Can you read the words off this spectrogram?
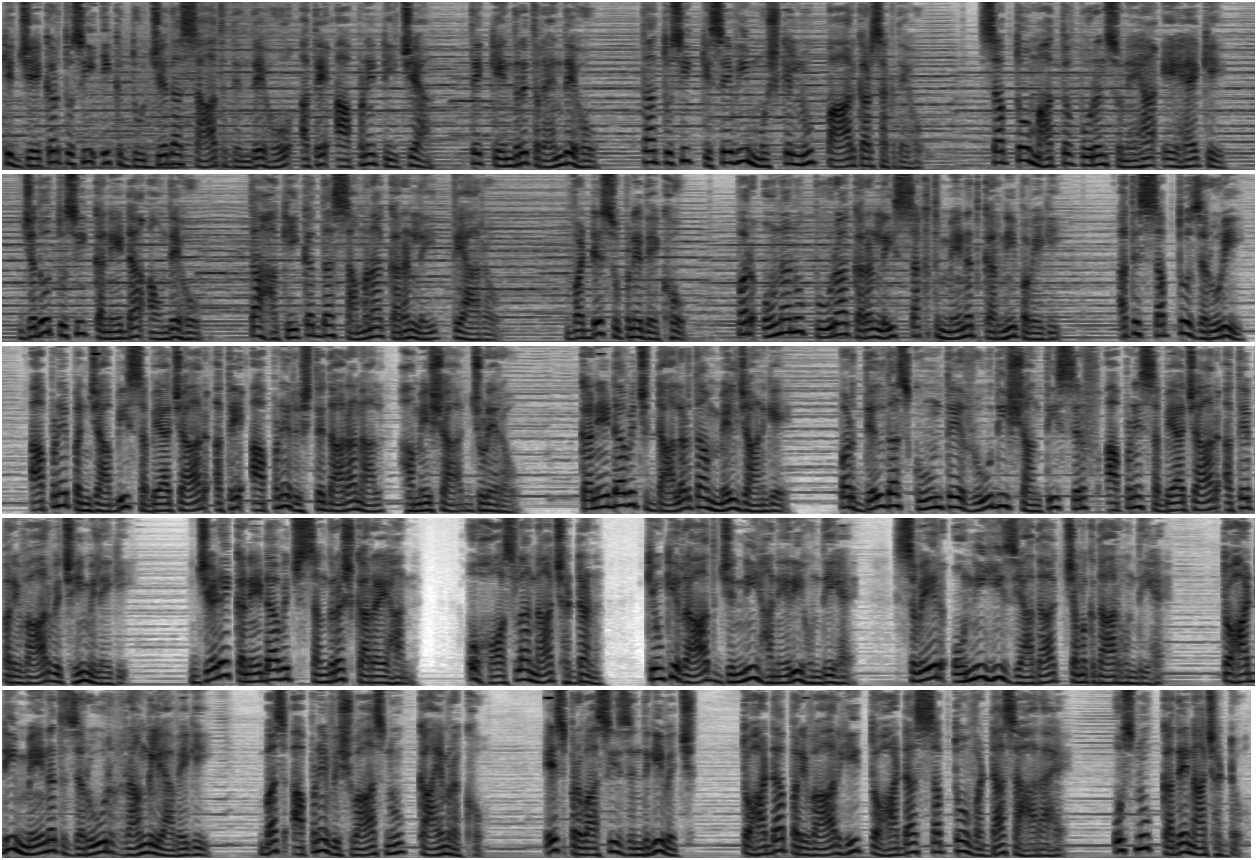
ਕਿ ਜੇਕਰ ਤੁਸੀਂ ਇੱਕ ਦੂਜੇ ਦਾ ਸਾਥ ਦਿੰਦੇ ਹੋ ਅਤੇ ਆਪਣੇ ਟੀਚਿਆਂ ਤੇ ਕੇਂਦਰਿਤ ਰਹਿੰਦੇ ਹੋ, ਤਾਂ ਤੁਸੀਂ ਕਿਸੇ ਵੀ ਮੁਸ਼ਕਿਲ ਨੂੰ ਪਾਰ ਕਰ ਸਕਦੇ ਹੋ। ਸਭ ਤੋਂ ਮਹੱਤਵਪੂਰਨ ਸੁਨੇਹਾ ਇਹ ਹੈ ਕਿ ਜਦੋਂ ਤੁਸੀਂ ਕੈਨੇਡਾ ਆਉਂਦੇ ਹੋ, ਤਾਂ ਹਕੀਕਤ ਦਾ ਸਾਹਮਣਾ ਕਰਨ ਲਈ ਤਿਆਰ ਰਹੋ। ਵੱਡੇ ਸੁਪਨੇ ਦੇਖੋ, ਪਰ ਉਹਨਾਂ ਨੂੰ ਪੂਰਾ ਕਰਨ ਲਈ ਸਖਤ ਮਿਹਨਤ ਕਰਨੀ ਪਵੇਗੀ ਅਤੇ ਸਭ ਤੋਂ ਜ਼ਰੂਰੀ ਆਪਣੇ ਪੰਜਾਬੀ ਸੱਭਿਆਚਾਰ ਅਤੇ ਆਪਣੇ ਰਿਸ਼ਤੇਦਾਰਾਂ ਨਾਲ ਹਮੇਸ਼ਾ ਜੁੜੇ ਰਹੋ। ਕੈਨੇਡਾ ਵਿੱਚ ਡਾਲਰ ਤਾਂ ਮਿਲ ਜਾਣਗੇ, ਪਰ ਦਿਲ ਦਾ ਸਕੂਨ ਤੇ ਰੂਹ ਦੀ ਸ਼ਾਂਤੀ ਸਿਰਫ ਆਪਣੇ ਸੱਭਿਆਚਾਰ ਅਤੇ ਪਰਿਵਾਰ ਵਿੱਚ ਹੀ ਮਿਲੇਗੀ। ਜਿਹੜੇ ਕੈਨੇਡਾ ਵਿੱਚ ਸੰਘਰਸ਼ ਕਰ ਰਹੇ ਹਨ, ਉਹ ਹੌਸਲਾ ਨਾ ਛੱਡਣ, ਕਿਉਂਕਿ ਰਾਤ ਜਿੰਨੀ ਹਨੇਰੀ ਹੁੰਦੀ ਹੈ, ਸਵੇਰ ਓਨੀ ਹੀ ਜ਼ਿਆਦਾ ਚਮਕਦਾਰ ਹੁੰਦੀ ਹੈ। ਤੁਹਾਡੀ ਮਿਹਨਤ ਜ਼ਰੂਰ ਰੰਗ ਲਿਆਵੇਗੀ। ਬਸ ਆਪਣੇ ਵਿਸ਼ਵਾਸ ਨੂੰ ਕਾਇਮ ਰੱਖੋ। ਇਸ ਪ੍ਰਵਾਸੀ ਜ਼ਿੰਦਗੀ ਵਿੱਚ ਤੁਹਾਡਾ ਪਰਿਵਾਰ ਹੀ ਤੁਹਾਡਾ ਸਭ ਤੋਂ ਵੱਡਾ ਸਹਾਰਾ ਹੈ। ਉਸ ਨੂੰ ਕਦੇ ਨਾ ਛੱਡੋ।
